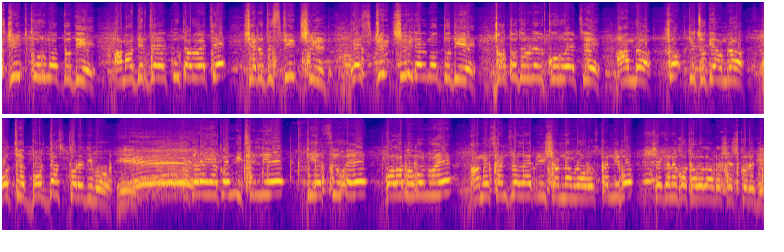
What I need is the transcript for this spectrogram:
স্ট্রিট কুর মধ্য দিয়ে আমাদের যে কুটা রয়েছে, সেটা হচ্ছে স্ট্রিট শিল্ড এই স্ট্রিট শিল্ডের মধ্য দিয়ে যত ধরনের কু রয়েছে, আমরা সব কিছুকে আমরা হচ্ছে বরদাস্ত করে দিব। সুতরাং এখন মিছিল নিয়ে টিএসসি হয়ে কলা ভবন হয়ে আমরা সেন্ট্রাল লাইব্রেরির সামনে আমরা অবস্থান নিব। সেখানে কথা বলে আমরা শেষ করে দিব।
